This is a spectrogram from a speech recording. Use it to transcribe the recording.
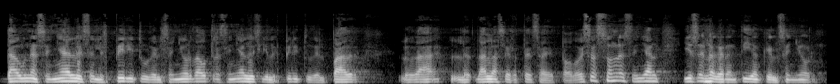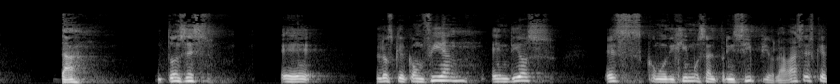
da unas señales, el Espíritu del Señor da otras señales y el Espíritu del Padre lo da, da la certeza de todo. Esas son las señales y esa es la garantía que el Señor da. Entonces, eh, los que confían en Dios es, como dijimos al principio, la base es que,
